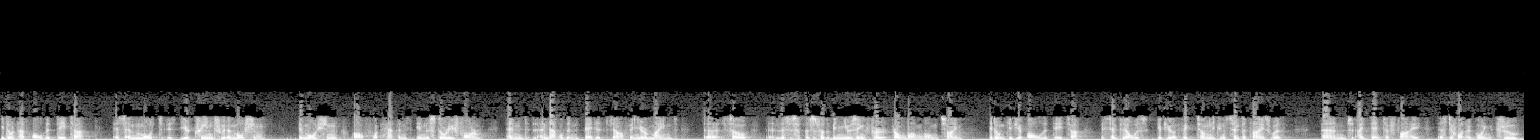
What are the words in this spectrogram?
You don't have all the data it's emote, it's, you're trained through emotion, the emotion of what happens in the story form, and, and that will embed itself in your mind. Uh, so uh, this is this is what they've been using for, for a long, long time. They don't give you all the data. They simply always give you a victim you can sympathize with and identify as to what they're going through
